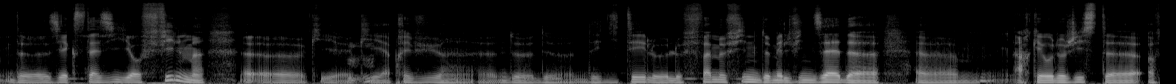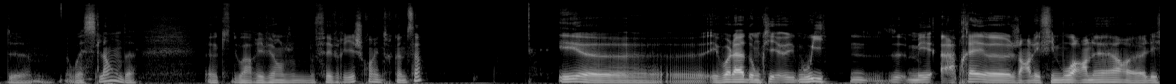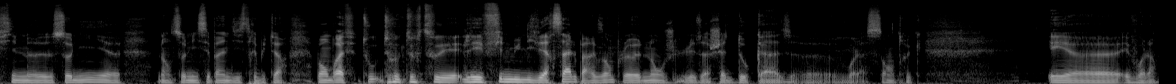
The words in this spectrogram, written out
de The Ecstasy of Film euh, qui, Mhm. qui a prévu de, d'éditer le, le fameux film de Melvin Z, euh, archéologiste of the Westland, qui doit arriver en février, je crois, un truc comme ça. Et, euh, et voilà, donc oui, mais après, euh, genre les films Warner, euh, les films Sony, euh, non, Sony c'est pas un distributeur. Bon, bref, tous les, les films Universal par exemple, non, je les achète d'occasion, voilà, sans truc. Et, voilà.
